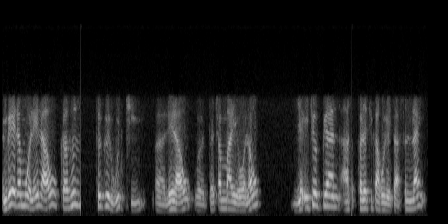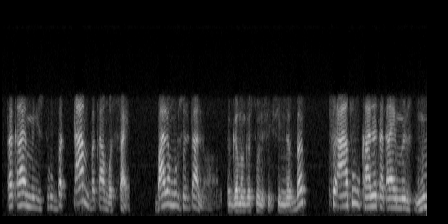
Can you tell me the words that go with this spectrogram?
እንግዲህ ደግሞ ሌላው ከህዝብ ትግል ውጪ ሌላው ተጨማሪ የሆነው የኢትዮጵያን ፖለቲካ ሁኔታ ስናይ ጠቅላይ ሚኒስትሩ በጣም በጣም ወሳኝ ባለሙሉ ስልጣን ነው። ህገ መንግስቱን ሲነበብ ስርዓቱ ካለ ጠቅላይ ሙሉ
